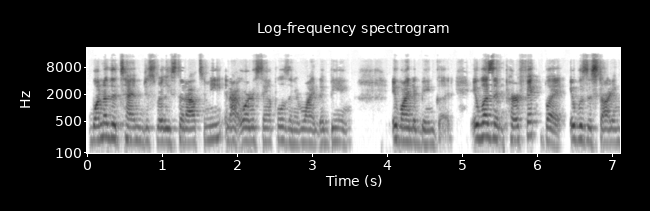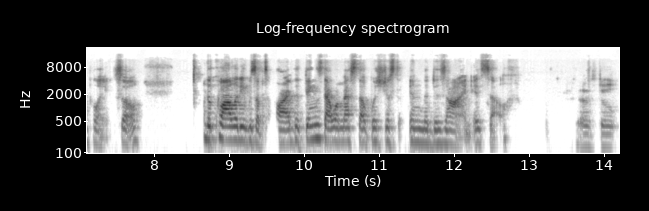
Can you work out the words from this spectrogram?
one of the 10 just really stood out to me and I ordered samples and it wound up being it wound up being good. It wasn't perfect, but it was a starting point. So the quality was up to par. The things that were messed up was just in the design itself. That's dope.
